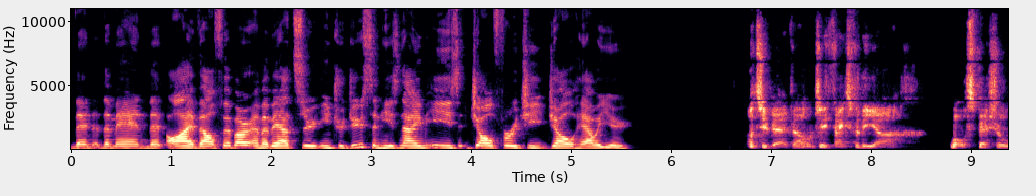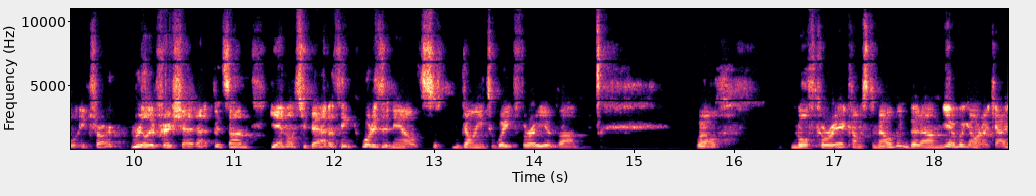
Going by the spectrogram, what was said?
than the man that I, Val Febo, am about to introduce, and his name is Joel Ferrucci. Joel, how are you? Not too bad, Val. Gee, thanks for the uh, well special intro. Really appreciate that. But um, yeah, not too bad. I think what is it now? It's going into week three of um, well, North Korea comes to Melbourne. But um, yeah, we're going okay.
